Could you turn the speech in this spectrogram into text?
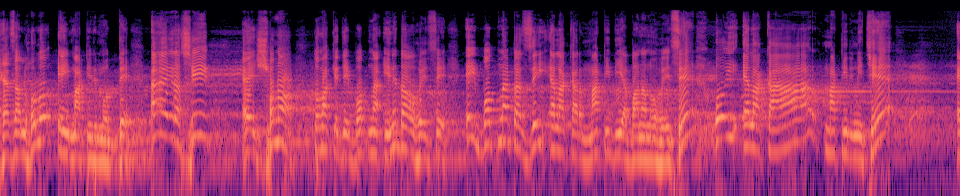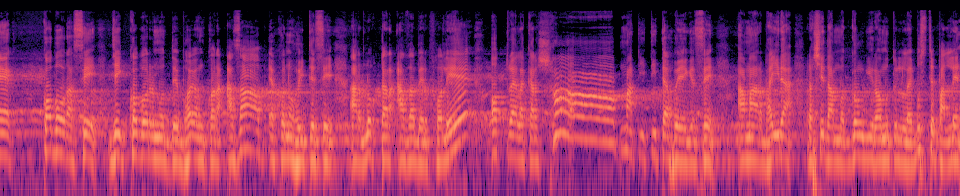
ভেজাল হলো এই মাটির মধ্যে। এই রাশিদ, এই শোনো তোমাকে যে বদনা এনে দেওয়া হয়েছে, এই বদনাটা যেই এলাকার মাটি দিয়ে বানানো হয়েছে, ওই এলাকার মাটির নিচে এক কবর আছে, যেই কবরের মধ্যে ভয়ঙ্কর আজাব এখনও হইতেছে, আর লোকটার আজাবের ফলে অত্র এলাকার সব মাটি তিতা হয়ে গেছে। আমার ভাইরা রশিদ আহমদ গঙ্গি রহমতুল্লাহ বুঝতে পারলেন,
